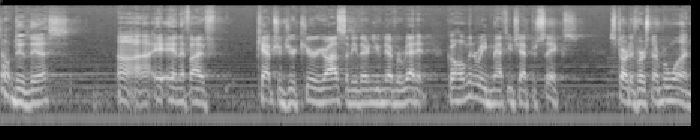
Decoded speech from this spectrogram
Don't do this. Uh, and if I've captured your curiosity there and you've never read it, go home and read Matthew chapter 6. Start at verse number 1.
